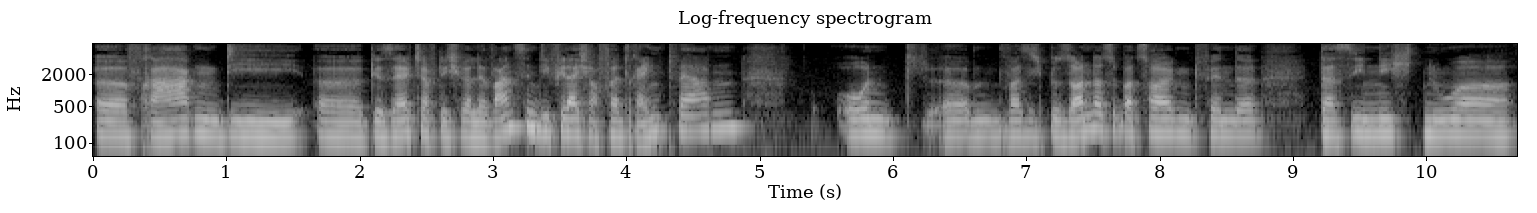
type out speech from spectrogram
äh, Fragen, die äh, gesellschaftlich relevant sind, die vielleicht auch verdrängt werden. Und ähm, was ich besonders überzeugend finde, dass sie nicht nur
